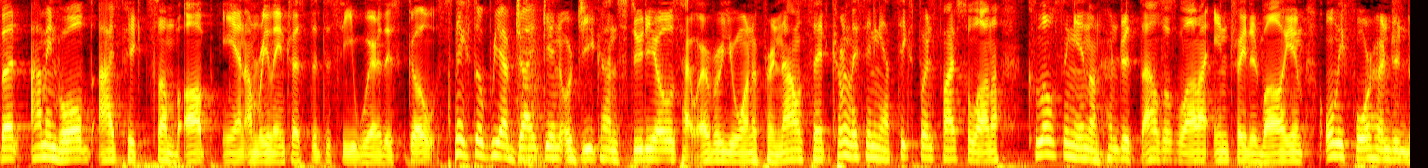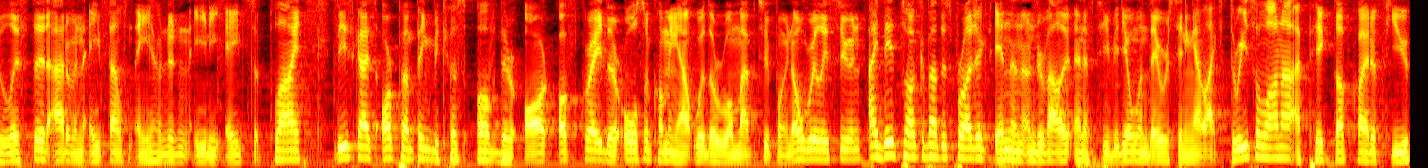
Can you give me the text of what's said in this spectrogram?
But I'm involved, I picked some up, and I'm really interested to see where this goes. Next up, we have Jiken or Jikan Studios, however you want to pronounce it. Currently sitting at 6.5 Solana, closing in on 100,000 Solana in traded volume. Only 400 listed out of an 8,888 supply. These guys are pumping because of their art upgrade. They're also coming out with a roadmap 2.0 really soon. I did talk about this project in an undervalued NFT video when they were sitting at like 3 Solana. I picked up quite a few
